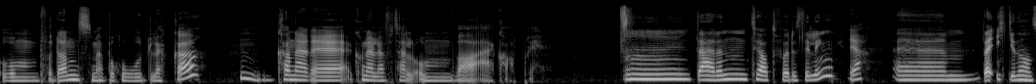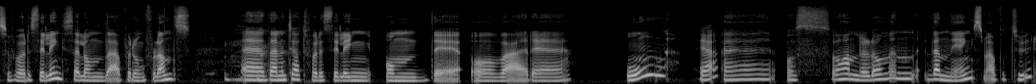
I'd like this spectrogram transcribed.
Rom for dans, som er på Rodeløkka. Mm. Kan dere Cornelia, fortelle om hva er Capri? Mm, det er en teaterforestilling. Ja. Ehm, det er ikke en danseforestilling, selv om det er på Rom for dans. Eh, det er en teaterforestilling om det å være ung. Ja. Eh, og så handler det om en vennegjeng som er på tur.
